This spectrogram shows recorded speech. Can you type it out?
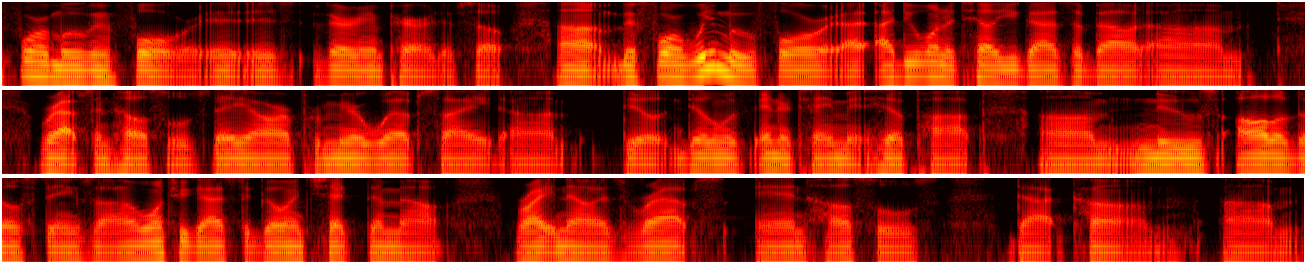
before moving forward it is very imperative. So um, before we move forward, I, I, do want to tell you guys about um, Raps and Hustles. They are a premier website. Um, deal, dealing with entertainment, hip hop, um, news, all of those things. I want you guys to go and check them out right now. It's rapsandhustles.com. Um,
